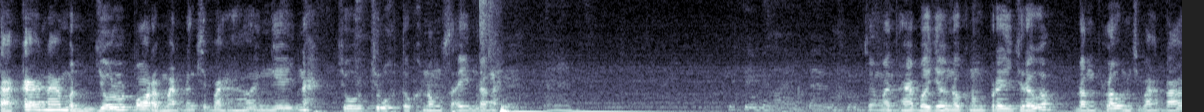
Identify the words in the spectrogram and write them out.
តែកាលណាមិនយល់បរមត្តនឹងច្បាស់ហើយងាយណាស់ចូលជ្រោះទៅក្នុងស្អីមិនដឹងទេទីកន្លែងទៅអញ្ចឹងបានថាបើយើងនៅក្នុងព្រៃជ្រៅហ៎ដឹងផ្លូវមិនច្បាស់ដើរ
